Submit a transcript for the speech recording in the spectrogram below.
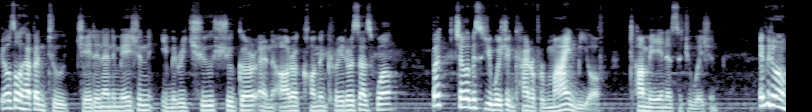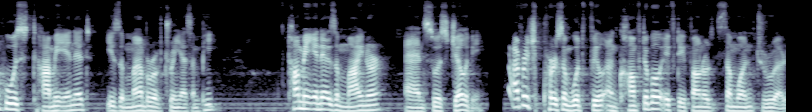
It also happened to Jaiden Animation, Emirichu, Sugar, and other content creators as well. But Jellybean's situation kind of remind me of Tommy Innit's situation. If you don't know who is Tommy Innit, he's a member of Dream SMP. Tommy Innit is a minor, and so is Jellybean. Average person would feel uncomfortable if they found out someone drew a,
